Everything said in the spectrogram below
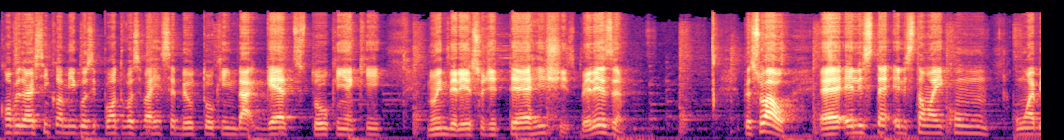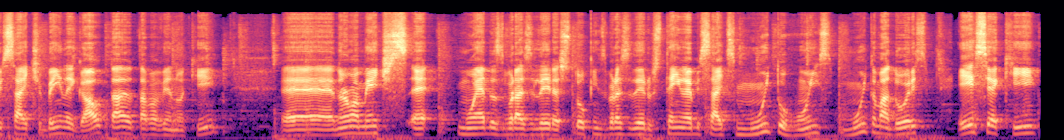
convidar cinco amigos e ponto, você vai receber o token da Get Token aqui no endereço de TRX, beleza? Pessoal, é, eles estão aí com um website bem legal, tá? Eu tava vendo aqui. É, normalmente é, moedas brasileiras, tokens brasileiros têm websites muito ruins, muito amadores. Esse aqui,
